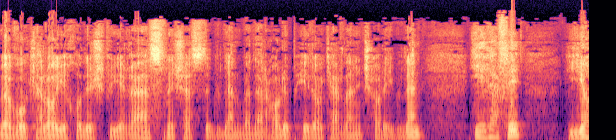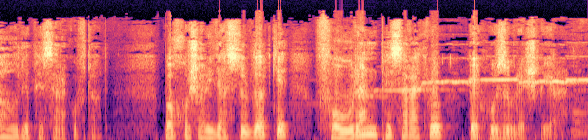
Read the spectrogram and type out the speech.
و وکلای خودش توی قصر نشسته بودن و در حال پیدا کردن چاره بودن یه دفعه یاد پسرک افتاد. با خوشحالی دستور داد که فورا پسرک رو به حضورش بیارن.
